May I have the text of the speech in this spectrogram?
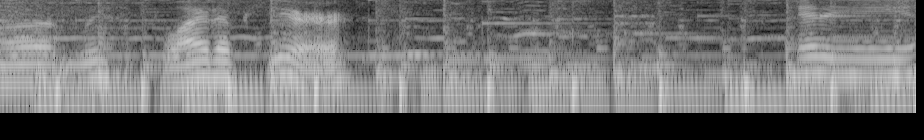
Uh, at least it's light up here. Kitty.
